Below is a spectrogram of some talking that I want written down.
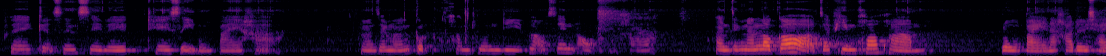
เพื่อให้เกิดเส้น select เทสีลงไปค่ะ หลังจากนั้นกด Ctrl D เพื่อเอาเส้นออกนะคะ หลังจากนั้นเราก็จะพิมพ์ข้อความลงไปนะคะ โดยใช้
